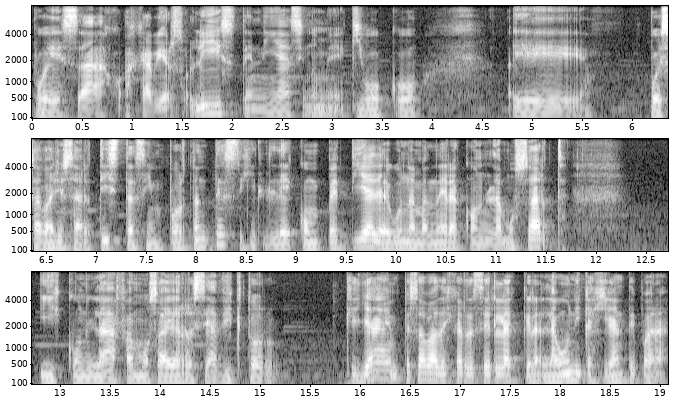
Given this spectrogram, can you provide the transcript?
pues a, Javier Solís, tenía, si no me equivoco, eh, pues a varios artistas importantes y le competía de alguna manera con la Mozart y con la famosa RCA Victor, que ya empezaba a dejar de ser la, la única gigante para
